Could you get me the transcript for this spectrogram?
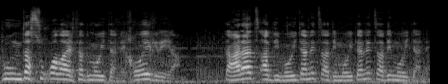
ბუმ და სულ ყველა ერთად მოიტანე ხო ეგრეა? და არა წადი მოიტანე წადი მოიტანე წადი მოიტანე.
